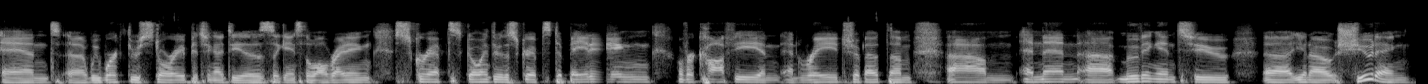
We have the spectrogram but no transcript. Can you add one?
and we worked through story, pitching ideas against the wall, writing scripts, going through the scripts, debating over coffee and and rage about them, um, and then moving into uh, you know shooting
